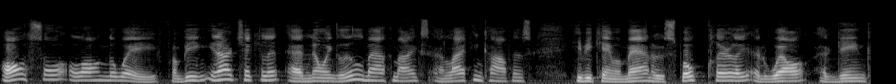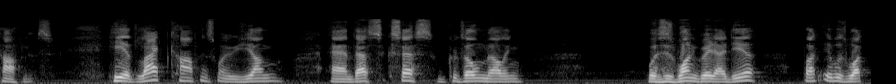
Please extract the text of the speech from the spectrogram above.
Also, along the way, from being inarticulate and knowing little mathematics and lacking confidence, he became a man who spoke clearly and well and gained confidence. He had lacked confidence when he was young, and that success, zone melting, was his one great idea, but it was what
